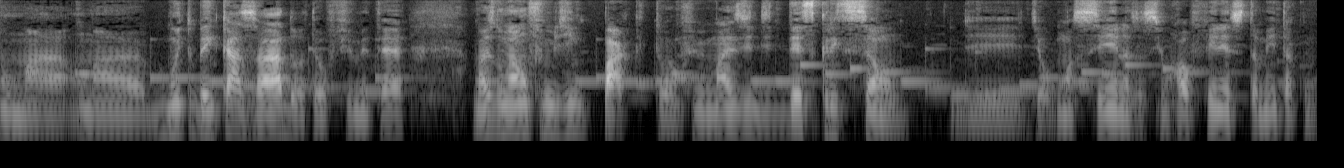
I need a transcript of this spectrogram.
uma, uma muito bem casado até o filme até mas não é um filme de impacto, é um filme mais de, de descrição de, de, algumas cenas. Assim, o Ralph Fiennes também está com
